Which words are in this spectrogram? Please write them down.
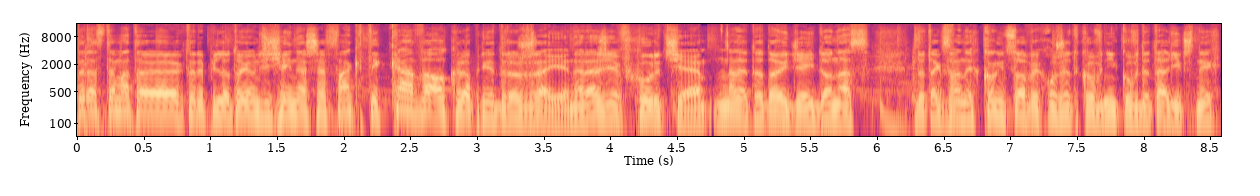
Teraz temat, e, który pilotują dzisiaj nasze fakty. Kawa okropnie drożeje. Na razie w hurcie, ale to dojdzie i do nas, do tak zwanych końcowych użytkowników detalicznych.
